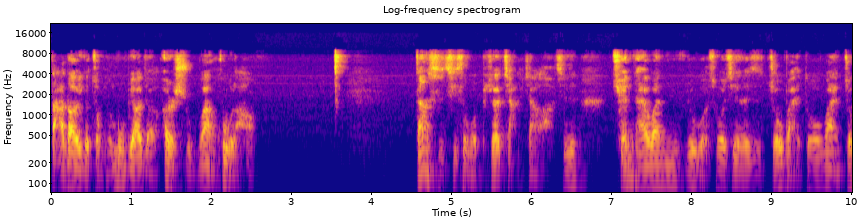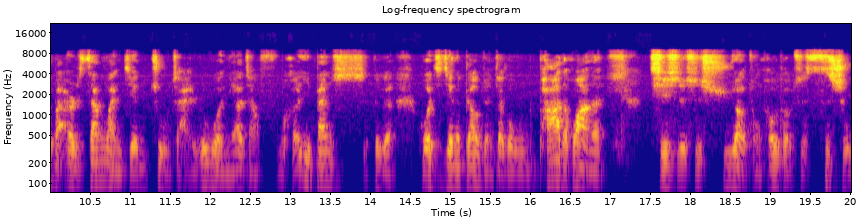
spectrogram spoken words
达到一个总的目标叫二十五万户了哈。当时其实我必须要讲一下啊，其实全台湾如果说现在是九百多万、九百二十三万间住宅，如果你要讲符合一般是这个国际间的标准，叫做五趴的话呢。其实是需要总 total 是四十五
